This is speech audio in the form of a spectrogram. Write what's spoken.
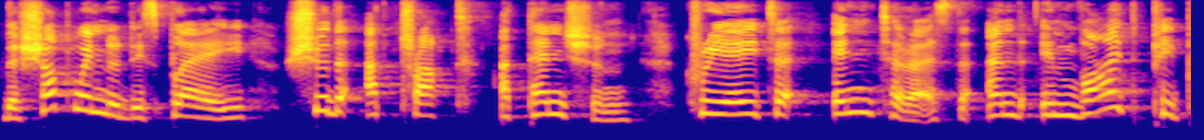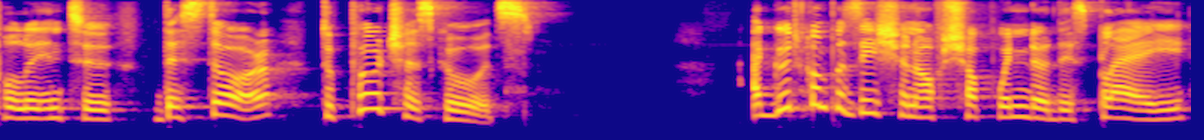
The shop window display should attract attention, create interest, and invite people into the store to purchase goods. A good composition of shop window display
